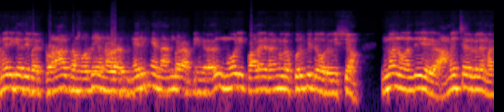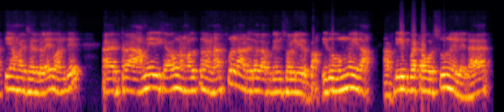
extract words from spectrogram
அமெரிக்க அதிபர் டொனால்ட் ட்ரம்ப் வந்து என்னோட நெருங்கிய நண்பர் அப்படிங்கிறது மோடி பல இடங்களில் குறிப்பிட்ட ஒரு விஷயம். இன்னொன்று வந்து அமைச்சர்களை மத்திய அமைச்சர்களே வந்து அமெரிக்காவும் நம்மளுக்கு நட்பு நாடுகள் அப்படின்னு சொல்லியிருக்கோம் இது உண்மைதான். அப்படிப்பட்ட ஒரு சூழ்நிலையில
